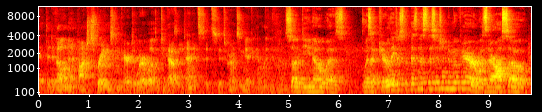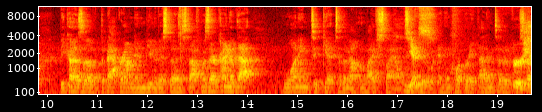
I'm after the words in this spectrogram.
at the development in Poncha Springs compared to where it was in 2010, it's it's it's grown significantly. you know. So, do you know was was it purely just a business decision to move here, or was there also because of the background in Buena Vista and stuff? Was there kind of that wanting to get to the mountain lifestyle too, Yes. and incorporate that into For sure,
